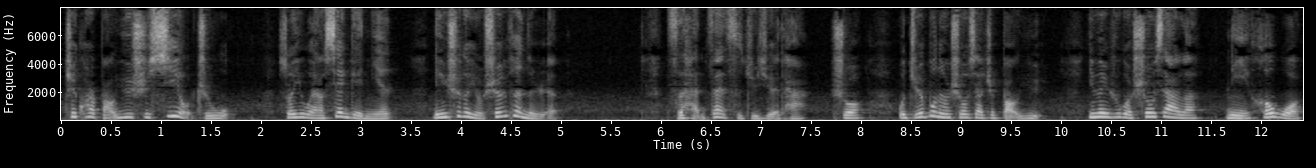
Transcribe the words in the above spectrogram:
这块宝玉是稀有之物，所以我要献给您。您是个有身份的人。子罕再次拒绝他，说：“我绝不能收下这宝玉，因为如果收下了，你和我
